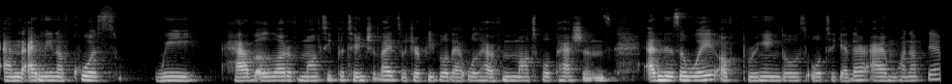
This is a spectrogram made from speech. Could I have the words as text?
and I mean, of course, we have a lot of multi potentialites, which are people that will have multiple passions. And there's a way of bringing those all together. I am one of them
